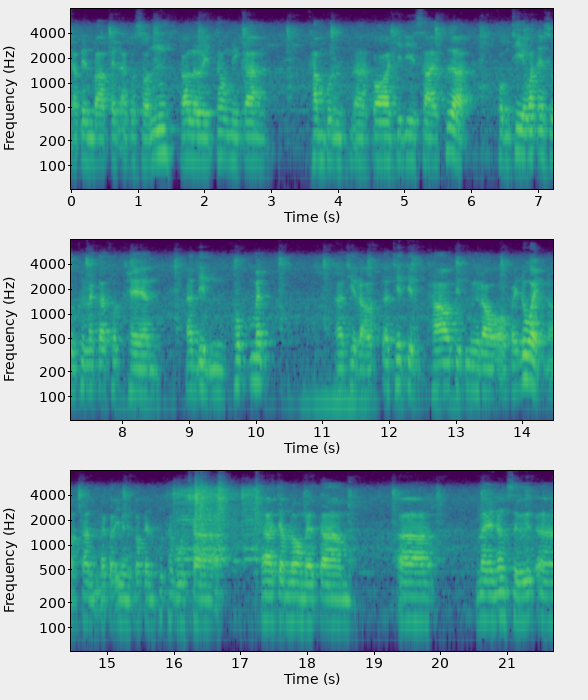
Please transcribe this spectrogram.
จะเป็นบาปเป็นอกุศลก็เลยต้องมีการทำบุญก่อจีดีไซน์เพื่อคมที่วัดให้สูงขึ้นและก็ทดแทนดินทุกเม็ดที่เราที่ติดเท้าติดมือเราออกไปด้วยเนาะท่านแล้วก็ย่างก็เป็นพุทธบูชาอ่าจำลองแบบตามในหนังสือเอ่อ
